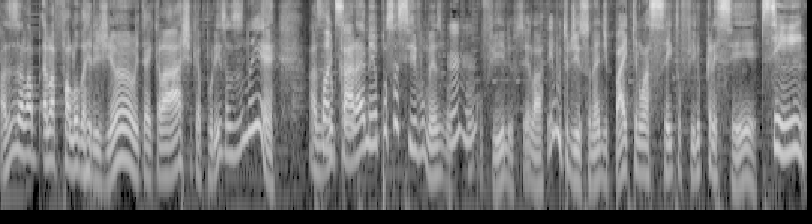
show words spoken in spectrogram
Às vezes ela, ela falou da religião e tem que ela acha que é por isso, às vezes nem é. Às Pode vezes o ser. cara é meio possessivo mesmo com o filho, sei lá. Tem muito disso, né? De pai que não aceita o filho crescer, Sim,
